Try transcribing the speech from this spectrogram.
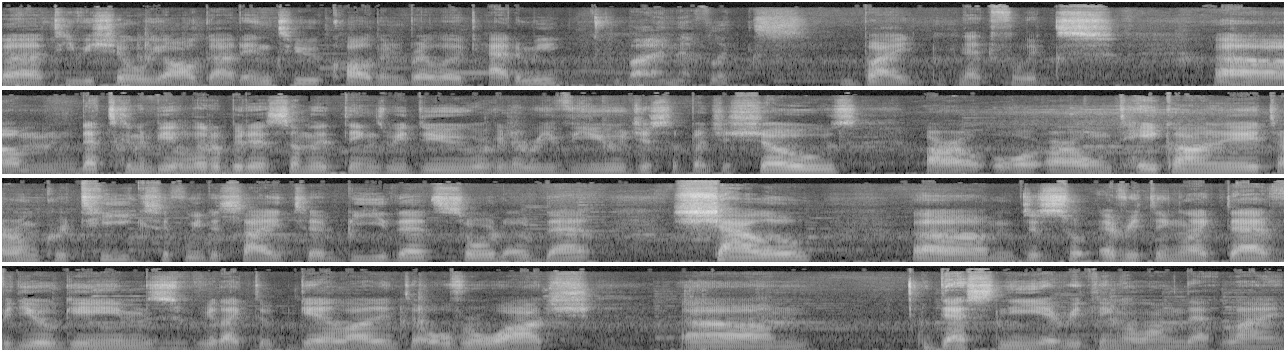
uh, TV show we all got into called Umbrella Academy By Netflix. by Netflix. Um, that's going to be a little bit of some of the things we do. We're going to review just a bunch of shows, our or our own take on it, our own critiques if we decide to be that sort of that shallow. Um, just so, everything like that. Video games. We like to get a lot into Overwatch, um, Destiny, everything along that line.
